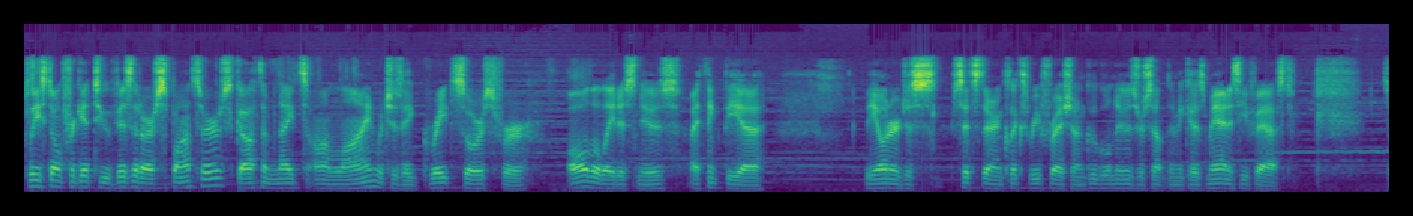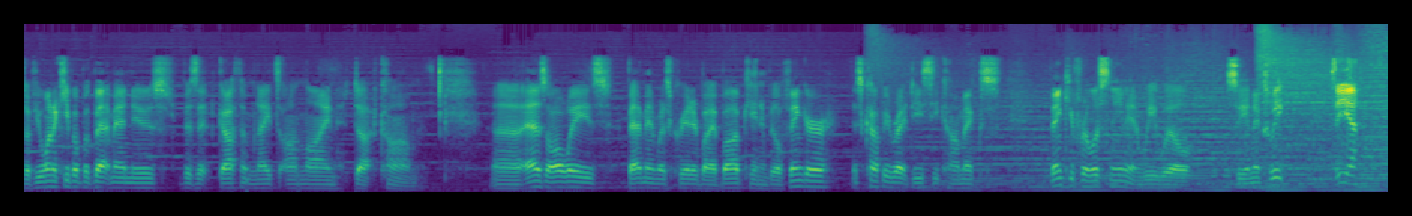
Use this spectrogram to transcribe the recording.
Please don't forget to visit our sponsors, Gotham Knights Online, which is a great source for all the latest news. I think the uh, the owner just sits there and clicks refresh on Google News or something because man is he fast. So if you want to keep up with Batman news, visit GothamKnightsOnline.com. Uh, as always, Batman was created by Bob Kane and Bill Finger. It's copyright DC Comics. Thank you for listening, and we will see you next week. See ya.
